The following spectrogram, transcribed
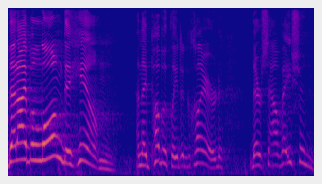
that I belong to Him. And they publicly declared their salvation.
